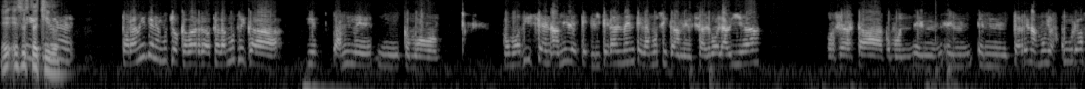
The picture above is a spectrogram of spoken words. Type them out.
E- Eso Sí, está chido. tiene- para mí tiene mucho que ver, o sea, la música, a mí me, mm, como, como dicen, a mí li- literalmente la música me salvó la vida, o sea, estaba como en, en, en- en terrenos muy oscuros,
